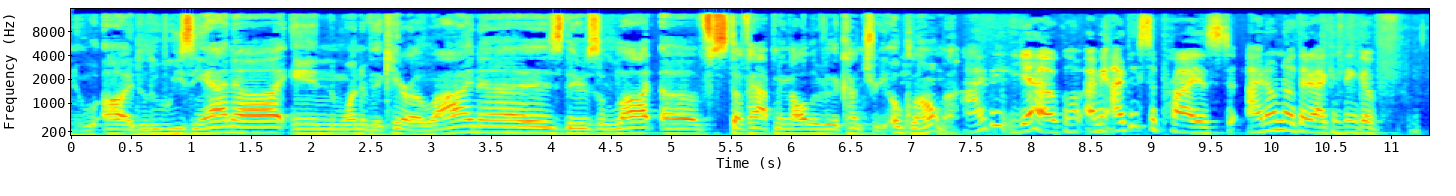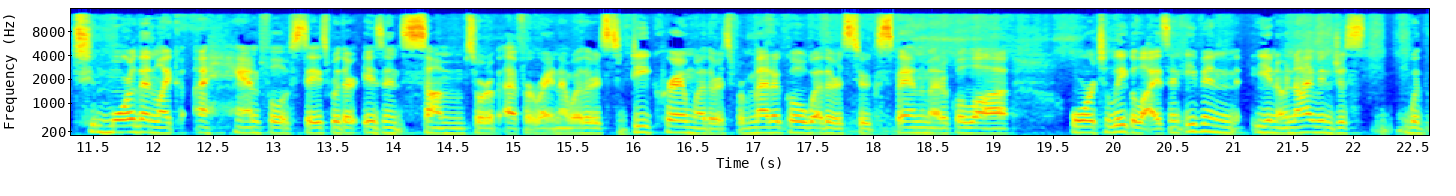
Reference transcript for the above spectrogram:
New, uh, Louisiana, in one of the Carolinas. There's a lot of stuff happening all over the country. Oklahoma. I think, yeah, Oklahoma. I mean, I'd be surprised. I don't know that I can think of two, more than like a handful of states where there isn't some sort of effort right now, whether it's to decrim, whether it's for medical, whether it's to expand the medical law or to legalize. And even, you know, not even just with,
